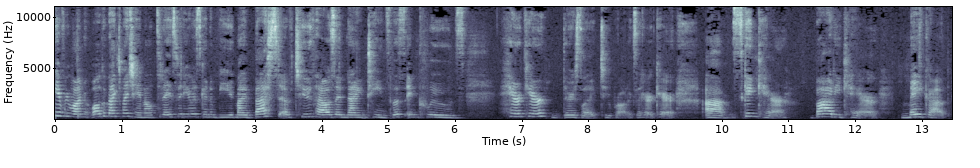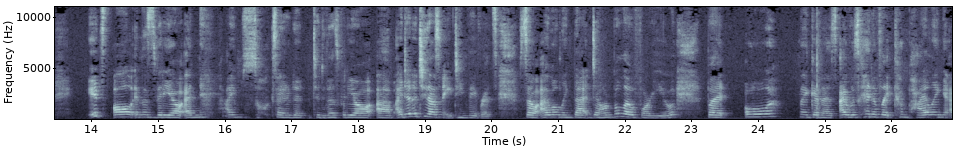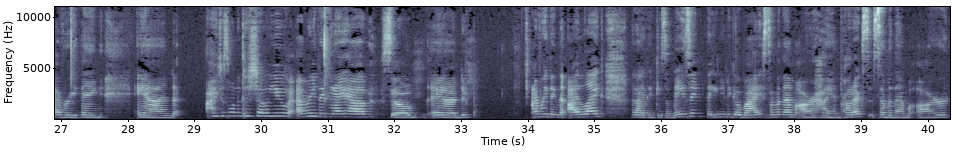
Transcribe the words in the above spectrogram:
Hey everyone, welcome back to my channel. Today's video is going to be my best of 2019. So this includes hair care, there's like two products of hair care, um, skincare, body care, makeup. It's all in this video and I'm so excited to, to do this video. Um, I did a 2018 favorites, so I will link that down below for you. But oh my goodness, I was kind of like compiling everything and I just wanted to show you everything that I have. So, and everything that I like that I think is amazing that you need to go buy. Some of them are high-end products. Some of them are,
